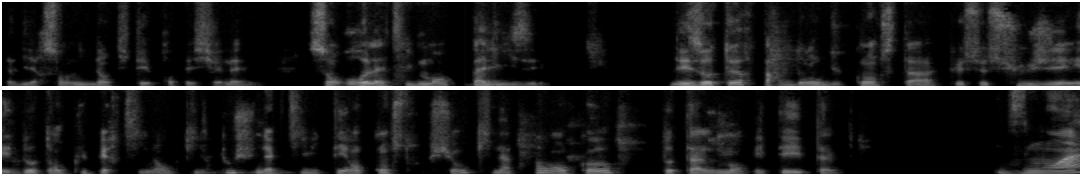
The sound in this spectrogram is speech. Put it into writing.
c'est-à-dire son identité professionnelle, sont relativement balisés. Les auteurs partent donc du constat que ce sujet est d'autant plus pertinent qu'il touche une activité en construction qui n'a pas encore totalement été établie. Dis-moi,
